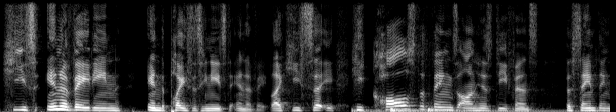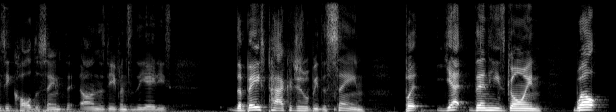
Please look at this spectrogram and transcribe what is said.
he's innovating in the places he needs to innovate. Like he say, he calls the things on his defense the same things he called the same thing on his defense in the 80s the base packages will be the same but yet then he's going well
